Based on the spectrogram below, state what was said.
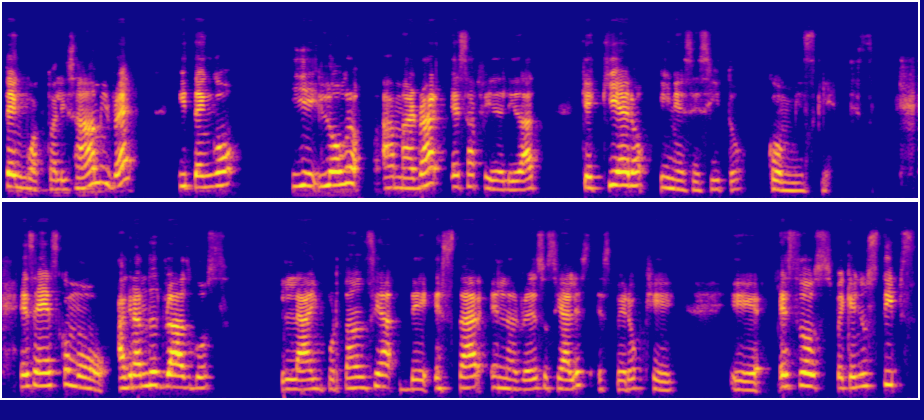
tengo actualizada mi red y tengo y logro amarrar esa fidelidad que quiero y necesito con mis clientes. Ese es como a grandes rasgos la importancia de estar en las redes sociales. Espero que eh, estos pequeños tips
